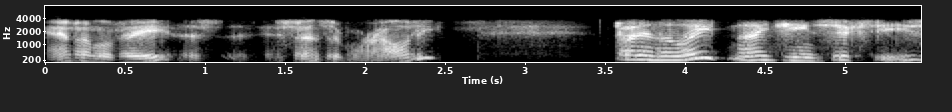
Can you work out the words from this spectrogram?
Anton LaVey, a, a sense of morality?" But in the late 1960s,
